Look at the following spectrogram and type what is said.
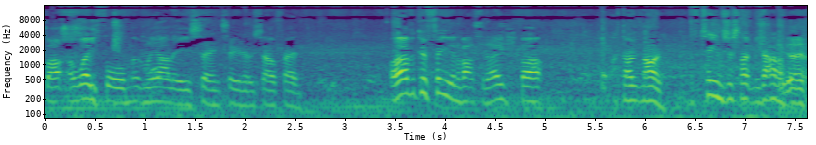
but away form and reality is saying 2-0 Southend. I have a good feeling about today, but I don't know. The team's just let me down a bit.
